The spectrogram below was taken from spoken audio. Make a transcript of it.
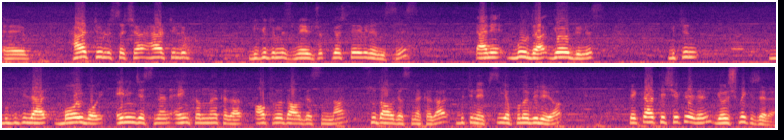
Ee, her türlü saça, her türlü bir güdümüz mevcut. Gösterebilir misiniz? Yani burada gördüğünüz bütün bu güdüler boy boy en incesinden en kalınına kadar afro dalgasından su dalgasına kadar bütün hepsi yapılabiliyor. Tekrar teşekkür ederim. Görüşmek üzere.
